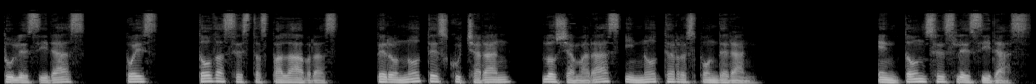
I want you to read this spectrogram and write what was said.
Tú les dirás, pues, todas estas palabras, pero no te escucharán, los llamarás y no te responderán. Entonces les dirás.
